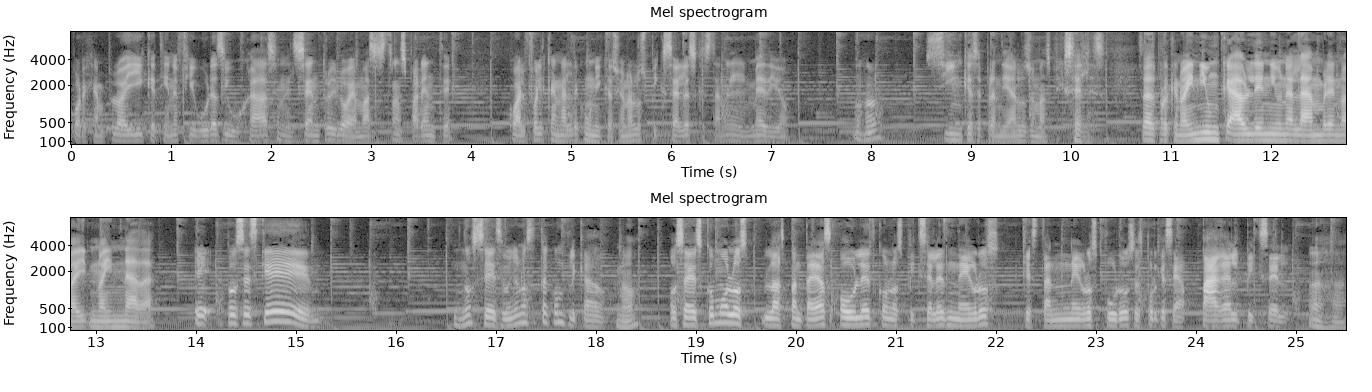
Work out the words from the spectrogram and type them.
por ejemplo, ahí que tiene figuras dibujadas en el centro y lo demás es transparente. ¿Cuál fue el canal de comunicación a los píxeles que están en el medio? Sin que se prendieran los demás píxeles. ¿Sabes? Porque no hay ni un cable, ni un alambre, no hay, no hay nada. Eh, pues es que. No sé, según yo no está tan complicado. ¿No? O sea, es como los, las pantallas OLED con los píxeles negros, que están negros puros, es porque se apaga el píxel. Ajá.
